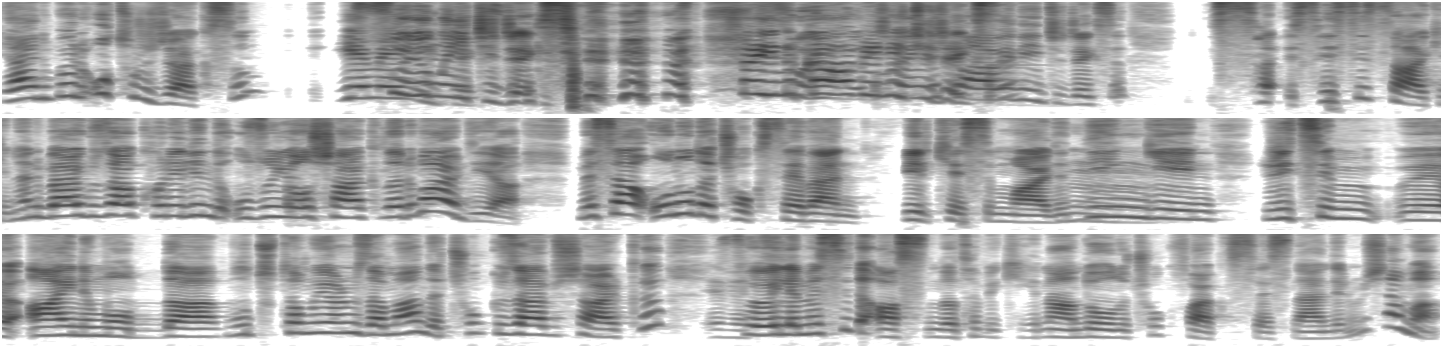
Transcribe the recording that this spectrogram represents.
yani böyle oturacaksın. Yemeği suyunu yiyeceksin. içeceksin. Çayını Suyunu, kahveni çayını, içeceksin. Kahveni içeceksin. Sa- sessiz sakin. Hani Bergüzar Korel'in de uzun yol şarkıları vardı ya. Mesela onu da çok seven bir kesim vardı. Hmm. Dingin, ritim e, aynı modda. Bu tutamıyorum zaman da çok güzel bir şarkı. Evet. Söylemesi de aslında tabii ki Kenan Doğulu çok farklı seslendirmiş ama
